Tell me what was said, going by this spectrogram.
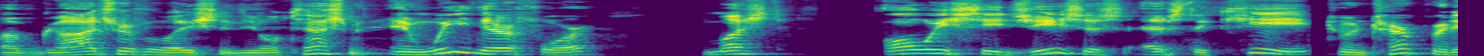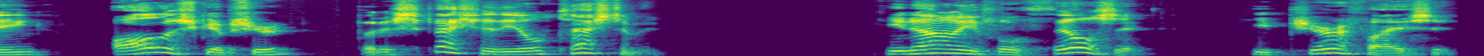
of God's revelation in the Old Testament. And we, therefore, must always see Jesus as the key to interpreting all the Scripture, but especially the Old Testament. He not only fulfills it, he purifies it,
